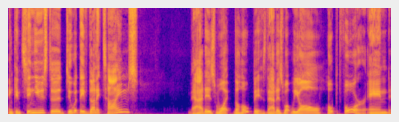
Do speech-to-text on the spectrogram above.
and continues to do what they've done at times, that is what the hope is. That is what we all hoped for. And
